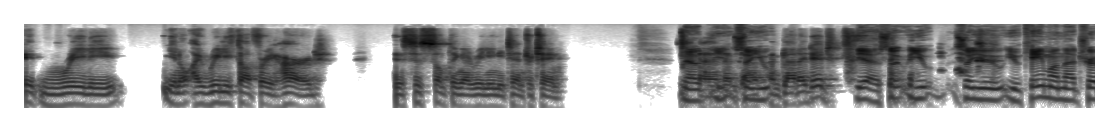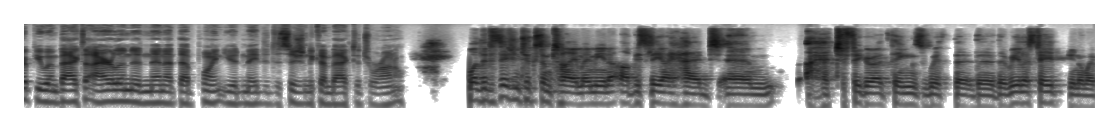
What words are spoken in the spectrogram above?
it really you know, I really thought very hard. This is something I really need to entertain. Now, you, I'm so glad, you, I'm glad I did. yeah. So you, so you, you came on that trip. You went back to Ireland, and then at that point, you had made the decision to come back to Toronto. Well, the decision took some time. I mean, obviously, I had um, I had to figure out things with the, the, the real estate. You know, my,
